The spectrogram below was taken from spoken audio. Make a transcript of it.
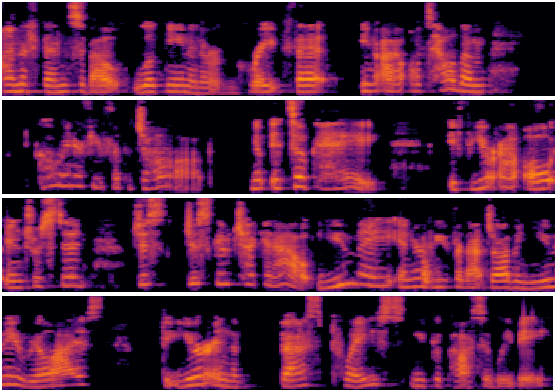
on the fence about looking and they're a great fit you know i'll tell them go interview for the job. You know it's okay if you're at all interested, just just go check it out. You may interview for that job and you may realize that you're in the best place you could possibly be.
